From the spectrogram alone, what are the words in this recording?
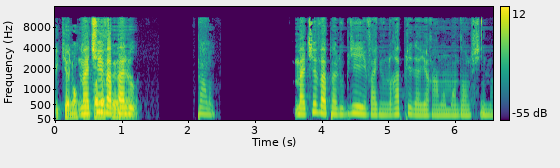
et qu'elle entend Mathieu pas va pas l'appel. l'ou- Pardon. Mathieu va pas l'oublier, il va nous le rappeler d'ailleurs à un moment dans le film.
